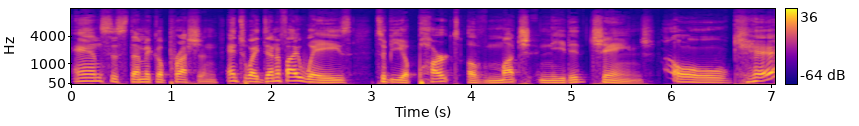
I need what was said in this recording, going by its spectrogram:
and systemic oppression, and to identify ways to be a part of much needed change. Okay.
